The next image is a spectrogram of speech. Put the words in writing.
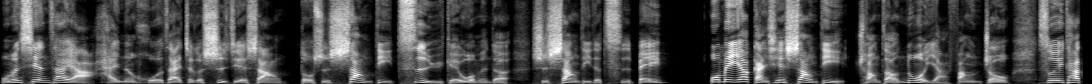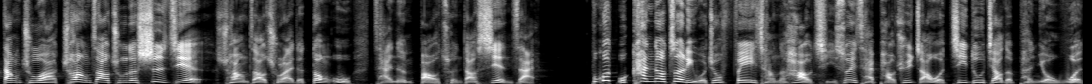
我们现在呀还能活在这个世界上，都是上帝赐予给我们的，是上帝的慈悲。我们也要感谢上帝创造诺亚方舟，所以他当初啊创造出的世界，创造出来的动物才能保存到现在。不过我看到这里，我就非常的好奇，所以才跑去找我基督教的朋友问，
